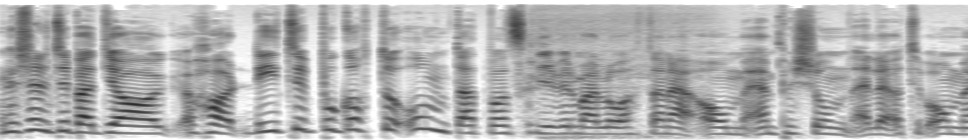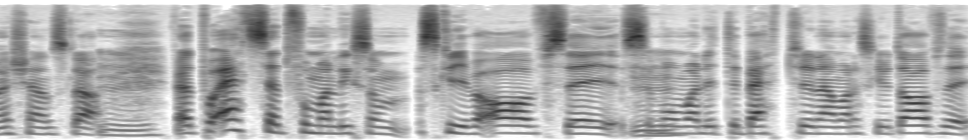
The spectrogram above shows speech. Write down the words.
jag känner typ att jag har, det är typ på gott och ont att man skriver de här låtarna om en person eller typ om en känsla. Mm. För att på ett sätt får man liksom skriva av sig så Mm. mår man lite bättre när man har skrivit av sig.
